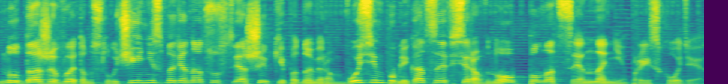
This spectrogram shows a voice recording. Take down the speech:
Но даже в этом случае, несмотря на отсутствие ошибки под номером 8, публикация все равно полноценно не происходит.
